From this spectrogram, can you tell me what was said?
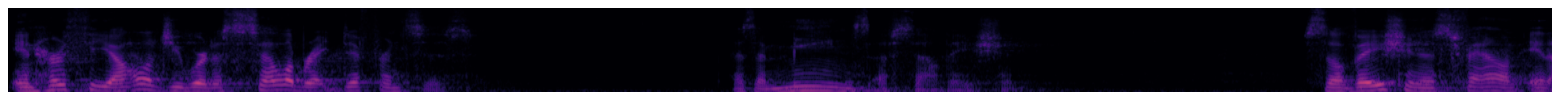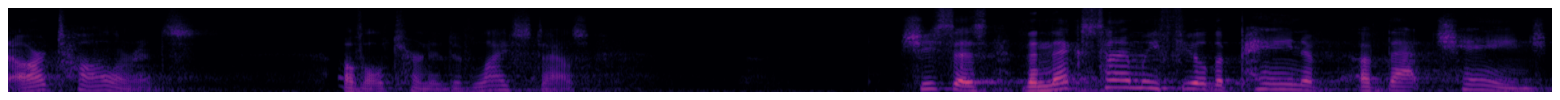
In her theology, we're to celebrate differences as a means of salvation. Salvation is found in our tolerance of alternative lifestyles. She says the next time we feel the pain of, of that change,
